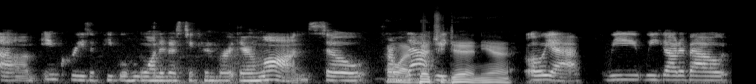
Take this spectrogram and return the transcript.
um, inquiries of people who wanted us to convert their lawns. So from oh, I that, bet we, you did. Yeah. oh yeah, we we got about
